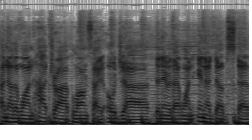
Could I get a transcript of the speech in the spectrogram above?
Another one, Hot Drop alongside Oja. The name of that one, In a Dubstep.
